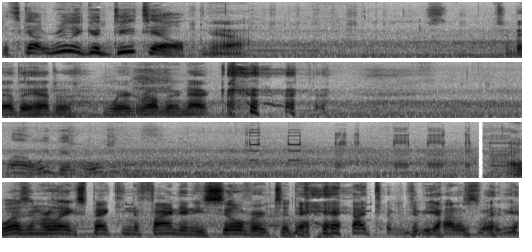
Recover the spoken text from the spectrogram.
It's got really good detail. Yeah. Too bad they had to wear it around their neck. wow, we've been over this. I wasn't really expecting to find any silver today, to be honest with you.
